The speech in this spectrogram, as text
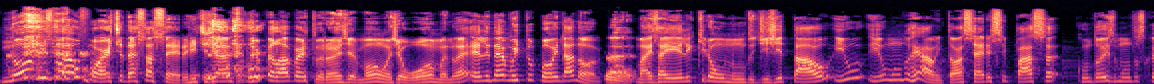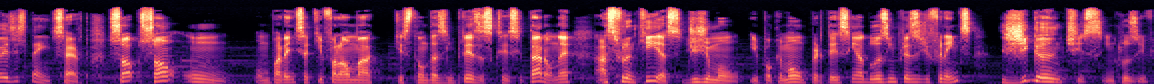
Nomes não é o forte dessa série. A gente já viu pela abertura. Angemon, Angelwoman, não é, ele não é muito bom em dar nome. É. Mas aí ele criou um mundo digital e o, e o mundo real. Então a série se passa com dois mundos coexistentes. Certo. Só, só um, um parênteses aqui, falar uma questão das empresas que vocês citaram, né? As franquias Digimon e Pokémon pertencem a duas empresas diferentes, gigantes, inclusive.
